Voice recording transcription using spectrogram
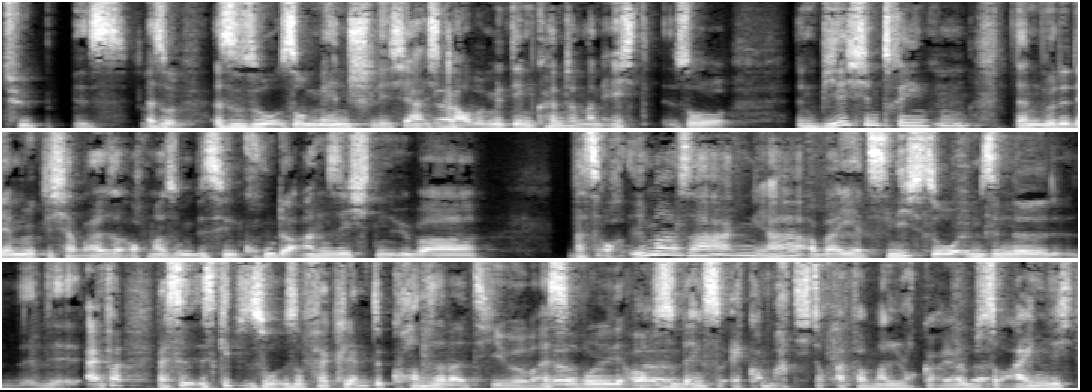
Typ ist. Also, also so, so menschlich, ja. Ich Ja. glaube, mit dem könnte man echt so, ein Bierchen trinken, dann würde der möglicherweise auch mal so ein bisschen krude Ansichten über was auch immer sagen, ja, aber jetzt nicht so im Sinne einfach, weißt du, es gibt so so verklemmte Konservative, weißt Ja, du, wo du dir auch ja. so denkst, ey, komm, mach dich doch einfach mal locker, ja, du bist doch eigentlich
